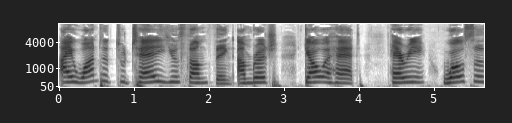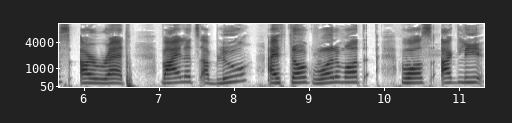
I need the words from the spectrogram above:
I wanted to tell you something. Umbridge, go ahead. Harry, roses are red. Violets are blue. I thought Voldemort was ugly.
